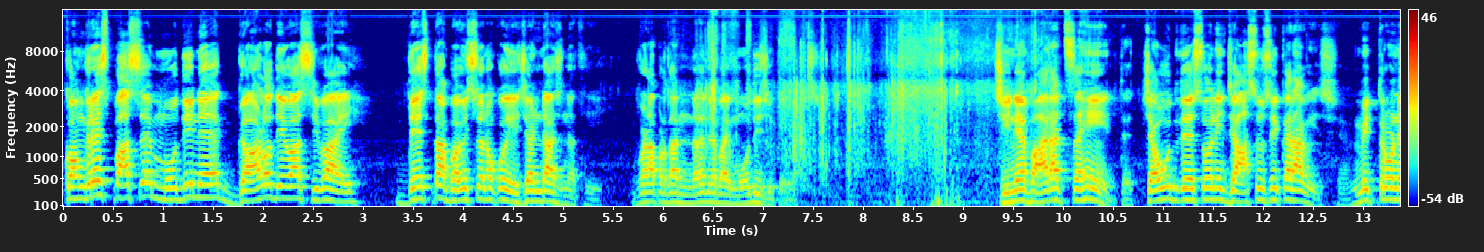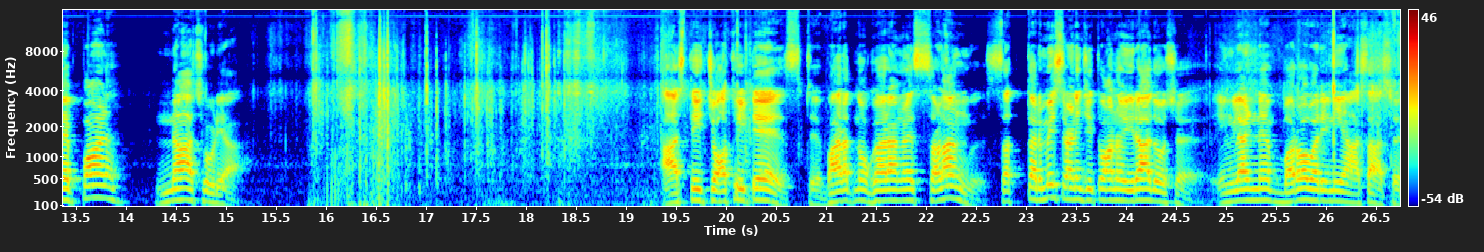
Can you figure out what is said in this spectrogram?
કોંગ્રેસ પાસે મોદીને ગાળો દેવા સિવાય દેશના ભવિષ્યનો કોઈ એજન્ડા જ નથી. વડાપ્રધાન નરેન્દ્રભાઈ મોદીજી કહ્યા છે. ચીને ભારત સહિત ચૌદ દેશોની જાસૂસી કરાવી છે. મિત્રોને પણ ના છોડ્યા. આજથી ચોથી ટેસ્ટ. ભારતનો ઘર આંગણે સળંગ. સત્તરમી શ્રેણી જીતવાનો ઈરાદો છે. ઇંગ્લેન્ડને બરોબરીની આશા છે.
